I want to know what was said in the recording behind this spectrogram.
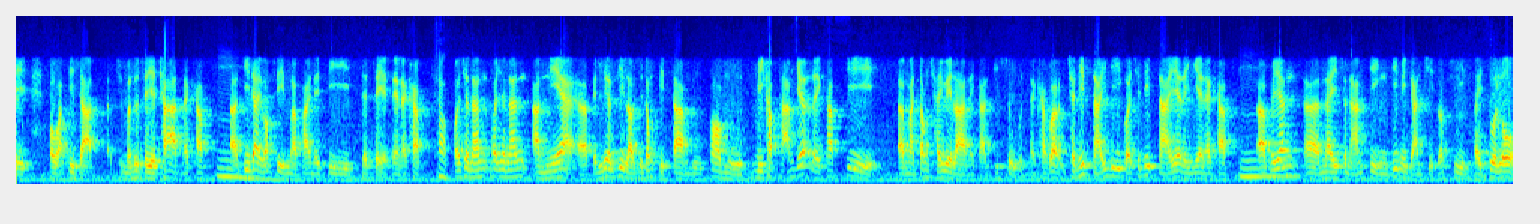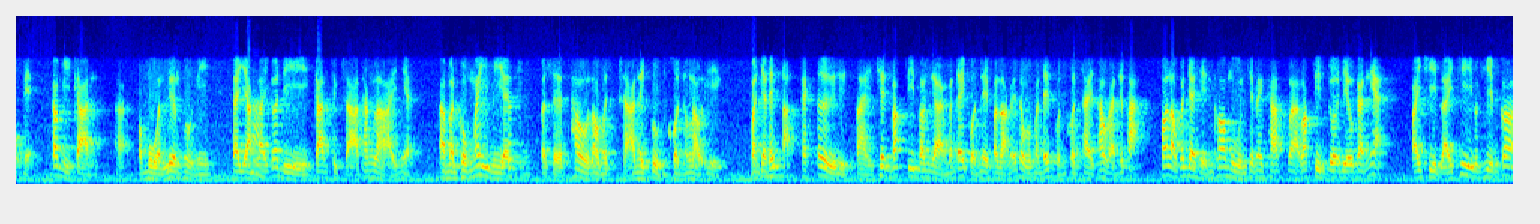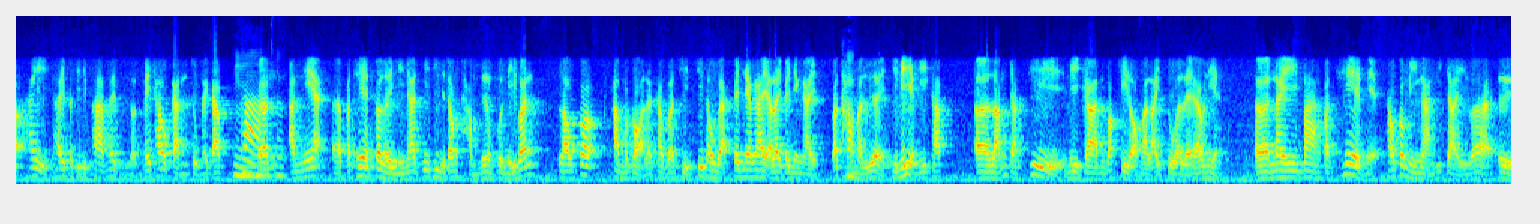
ประวัติศาสตร์มนุษยชาตินะครับอืมเอ่อที่ได้วัคซีนมาภายในปีเศษๆเนี่ยนะครับครับ เพราะฉะนั้นเพราะฉะนั้นอันเนี้ยเอ่อเป็นเรื่องที่เราจะต้องติดตามดูข้อมูลมีคำถามเยอะเลยครับที่เอ่อ มันต้องใช้เวลาในการพิสูจน์นะครับ ว่าชนิดไหนดีกว่าชนิดไหนอะไรเงี้ยนะครับอืมเอ่อเพราะฉะนั้นเอ่อในสนามจริงที่มีการฉีดวัคซีนไปทั่วโลกเนี่ยก็มีการเอ่อประมวลเรื่องพวกนี้ แต่อย่างค่ะไรก็ดีการศึกษาทั้งหลายเนี่ยเอ่อมันคงไม่มีอะไรประเสริฐเท่าเรามาศึกษาในกลุ่มคนของเราเอง มันจะได้ตัดแฟกเตอร์อื่นไป เช่น วัคซีนบางอย่างมันได้ผลในฝรั่งได้แต่ว่ามันได้ผลคนไทยเท่ากันหรือเปล่าเพราะเราก็จะเห็นข้อมูลใช่ไหมครับว่าวัคซีนตัวเดียวกันเนี่ย ไปฉีดหลายที่บางทีมันก็ให้ให้ประสิทธิภาพให้ผลไม่เท่ากันถูกไหมครับ อืม ค่ะ เพราะฉะนั้นอันเนี้ยเอ่อประเทศก็เลยมีหน้าที่ที่จะต้องทำเรื่องพวกนี้เพราะฉะนั้นเราก็ทำมาก่อนแล้วครับว่าฉีดที่เราแวคเป็นยังไงอะไรเป็นยังไง ก็ทำมาเรื่อย ทีนี้อย่างนี้ครับเอ่อหลังจากที่มีการวัคซีนออกมาหลายตัวแล้วเนี่ยเอ่อในบางประเทศเนี่ยเขาก็มีงานวิจัยว่าเออ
